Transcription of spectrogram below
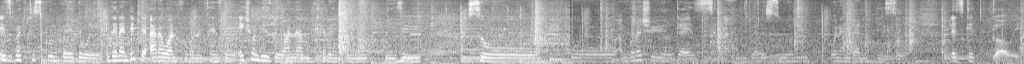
It's back to school by the way. And then i did the other one for valentine's day. Actually this is the one i'm currently busy with. So i'm gonna show you guys um, very soon when i'm done with this. So let's get going.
